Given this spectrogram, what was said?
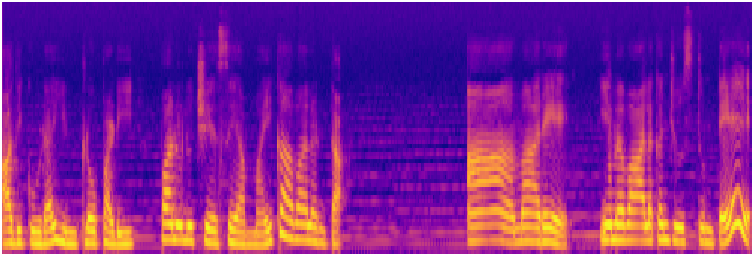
అది కూడా ఇంట్లో పడి పనులు చేసే అమ్మాయి కావాలంట. ఆ మారే. ఈమె వాలకం చూస్తుంటే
